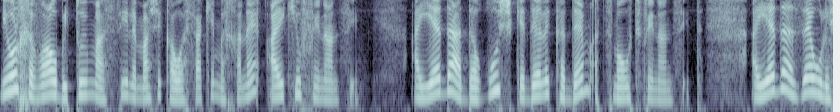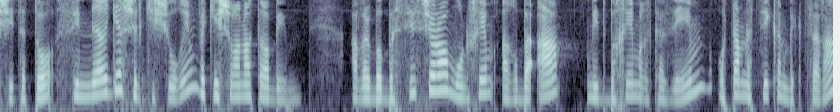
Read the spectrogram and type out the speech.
ניהול חברה הוא ביטוי מעשי למה שקוואסקי מכנה איי-קיו פיננסי. הידע הדרוש כדי לקדם עצמאות פיננסית. הידע הזה הוא לשיטתו סינרגיה של כישורים וכישרונות רבים, אבל בבסיס שלו מונחים ארבעה נדבכים מרכזיים, אותם נציג כאן בקצרה,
